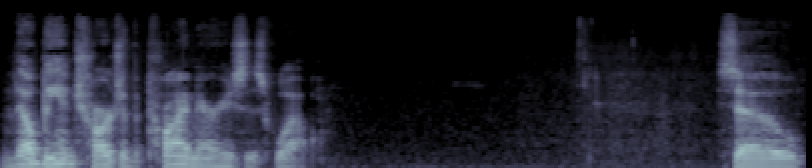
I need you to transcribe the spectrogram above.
they'll be in charge of the primaries as well. So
